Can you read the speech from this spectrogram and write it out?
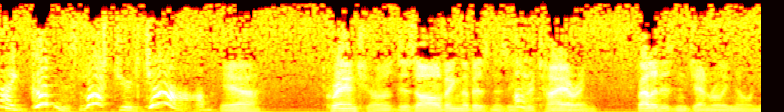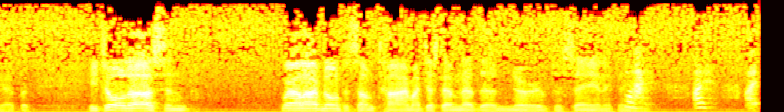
My goodness, lost your job? Yeah. Cranshaw's dissolving the business. He's Oh. retiring. Well, it isn't generally known yet, but he told us, and, well, I've known for some time. I just haven't had the nerve to say anything. Why, I, I,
